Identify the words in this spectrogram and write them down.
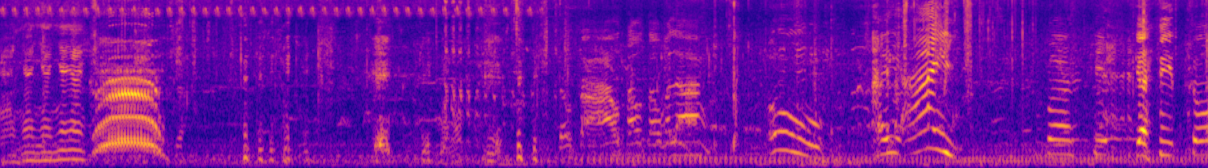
Yan, yan, yan, yan, yan. Taw, taw, taw, taw ka lang. Oh, ay, ay. Bakit ganito?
